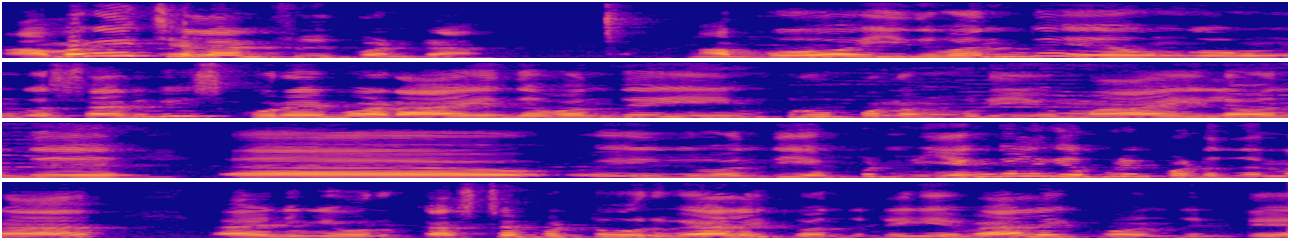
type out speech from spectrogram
அவனே செலான் ஃபில் பண்றான். அப்போ இது வந்து உங்க உங்க சர்வீஸ் குறைபாடா? இதை வந்து இம்ப்ரூவ் பண்ண முடியுமா? இல்ல வந்து இது வந்து எப்படி எங்களுக்கு எப்படி படுதுன்னா நீங்க ஒரு கஷ்டப்பட்டு ஒரு வேலைக்கு வந்துட்டீங்க. வேலைக்கு வந்துட்டு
